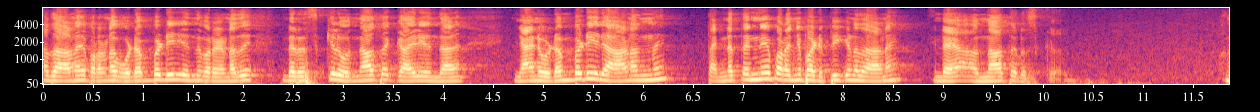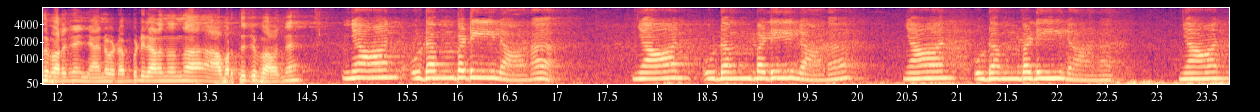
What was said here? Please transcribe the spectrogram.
അതാണ് പറയണത്. ഉടമ്പടി എന്ന് പറയണത്. എന്റെ റിസ്കിൽ ഒന്നാമത്തെ കാര്യം എന്താണ്? ഞാൻ ഉടമ്പടിയിലാണെന്ന് തന്നെ തന്നെ പറഞ്ഞ് പഠിപ്പിക്കുന്നതാണ് എന്റെ ഒന്നാമത്തെ റിസ്ക് ഒന്ന് പറഞ്ഞ് ഞാൻ ഉടമ്പടിയിലാണെന്നൊന്ന് ആവർത്തിച്ച് പറഞ്ഞ്. ഞാൻ ഉടമ്പടിയിലാണ്. ഞാൻ ഉടമ്പടിയിലാണ്. ഞാൻ ഉടമ്പടിയിലാണ്. ഞാൻ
